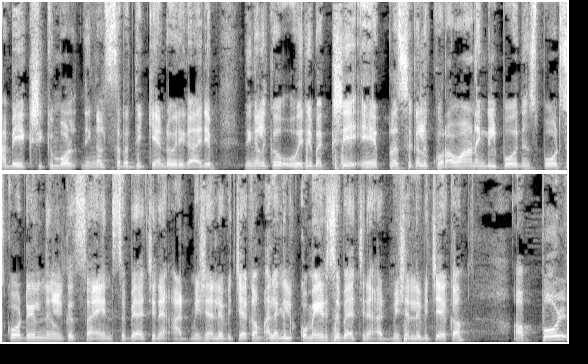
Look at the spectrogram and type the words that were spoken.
അപേക്ഷിക്കുമ്പോൾ നിങ്ങൾ ശ്രദ്ധിക്കേണ്ട ഒരു കാര്യം. നിങ്ങൾക്ക് ഒരുപക്ഷെ എ പ്ലസുകൾ കുറവാണെങ്കിൽ പോലും സ്പോർട്സ് കോട്ടയിൽ നിങ്ങൾക്ക് സയൻസ് ബാച്ചിന് അഡ്മിഷൻ ലഭിച്ചേക്കാം അല്ലെങ്കിൽ കൊമേഴ്സ് ബാച്ചിന് അഡ്മിഷൻ ലഭിച്ചേക്കാം. അപ്പോൾ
